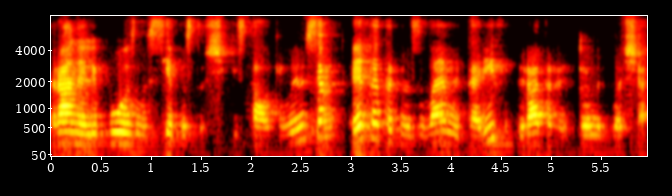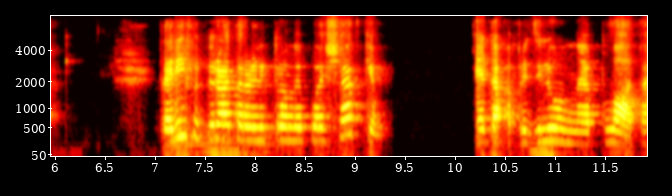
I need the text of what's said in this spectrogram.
рано или поздно все поставщики сталкиваемся, это так называемый тариф оператора электронной площадки. Тариф оператора электронной площадки – это определенная плата,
